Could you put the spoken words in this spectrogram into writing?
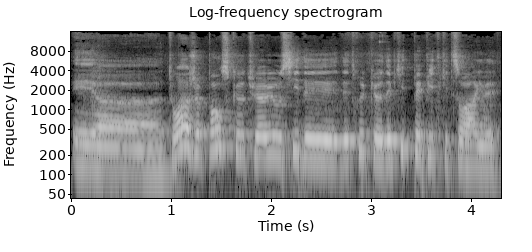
Et euh, toi, je pense que tu as eu aussi des, des trucs, euh, des petites pépites qui te sont arrivées.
